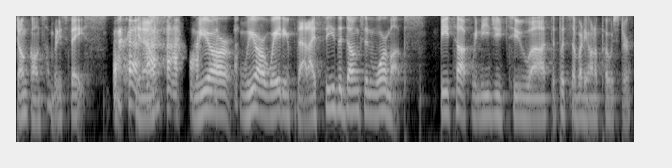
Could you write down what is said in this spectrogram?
dunk on somebody's face. You know, we are we are waiting for that. I see the dunks and warmups. B Tuck, we need you to uh, to put somebody on a poster.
